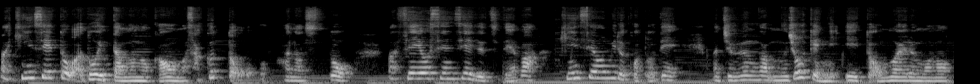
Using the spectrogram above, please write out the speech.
まあ、金星とはどういったものかをまサクッと話すと、まあ、西洋先生術では金星を見ることで、まあ、自分が無条件にいいと思えるもの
